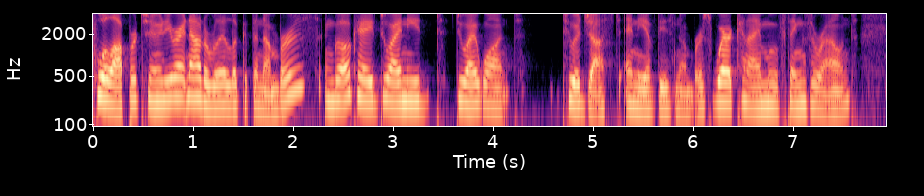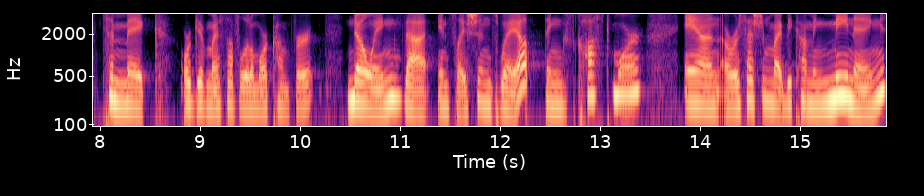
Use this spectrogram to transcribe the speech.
cool opportunity right now to really look at the numbers and go, okay, do I need, do I want to adjust any of these numbers? Where can I move things around to make or give myself a little more comfort, knowing that inflation's way up, things cost more, and a recession might be coming, meaning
